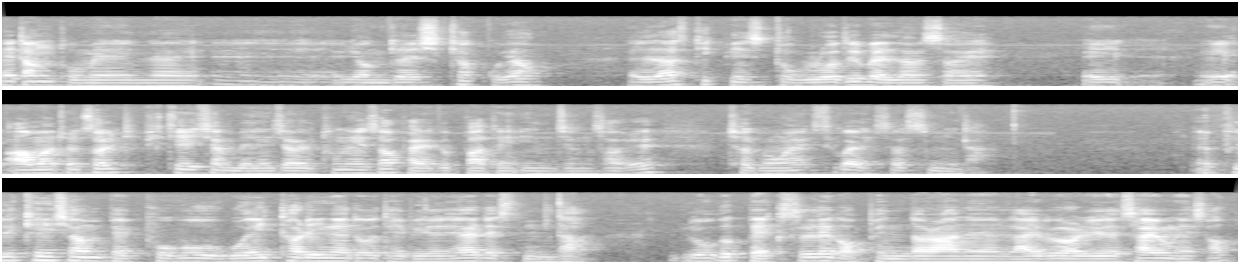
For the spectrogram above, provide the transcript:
해당 도메인을 연결시켰고요. Elastic Beanstalk load balancer에 Amazon Certification Manager를 통해서 발급받은 인증서를 적용할 수가 있었습니다. 애플리케이션 배포 후 모니터링에도 대비를 해야 됐습니다. Logback Slack Appender라는 라이브러리를 사용해서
